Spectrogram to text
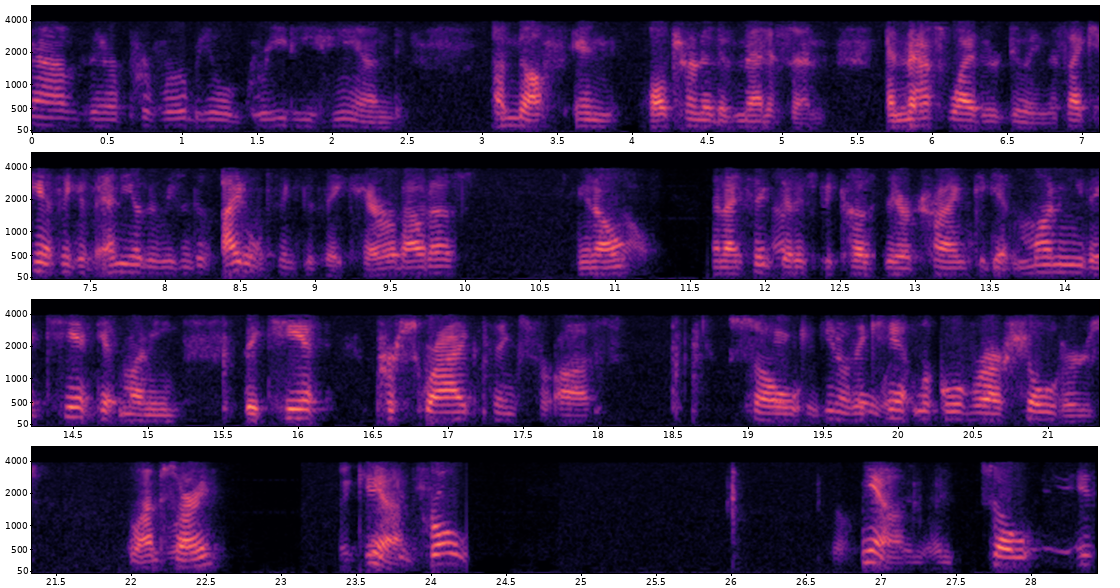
have their proverbial greedy hand enough in alternative medicine, and that's why they're doing this. I can't think of any other reason because I don't think that they care about us. You know, And I think that it's because they're trying to get money. They can't get money. They can't prescribe things for us. So, you know, they can't look over our shoulders. Well, I'm sorry? They can't Yeah. control. Yeah. And, and So if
